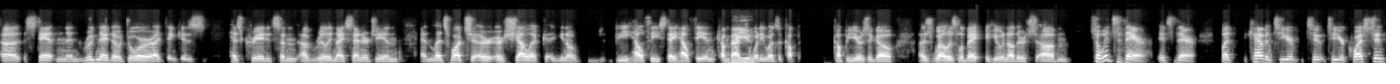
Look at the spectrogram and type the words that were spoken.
uh, Stanton and Rougned Odor? I think is has created some uh, really nice energy and and let's watch Shelik, you know, be healthy, stay healthy, and come back to what he was a couple couple years ago, as well as LeMahieu and others. Um, so it's there, it's there. But Kevin, to your to to your question,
